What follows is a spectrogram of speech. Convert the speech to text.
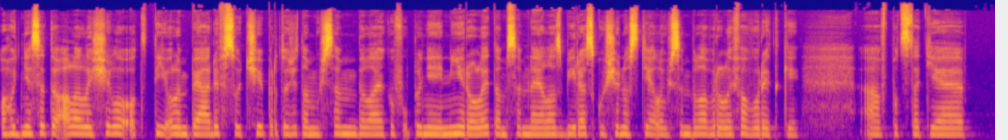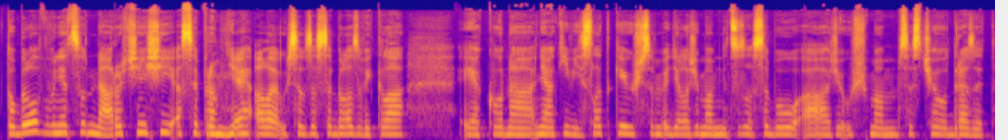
hodně se to ale lišilo od té olympiády v Soči, protože tam už jsem byla jako v úplně jiný roli, tam jsem nejela sbírat zkušenosti, ale už jsem byla v roli favoritky. A v podstatě to bylo něco náročnější asi pro mě, ale už jsem zase byla zvyklá jako na nějaký výsledky, už jsem věděla, že mám něco za sebou a že už mám se z čeho odrazit.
